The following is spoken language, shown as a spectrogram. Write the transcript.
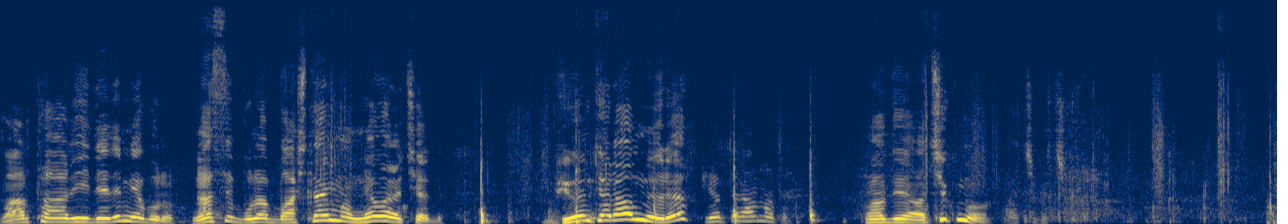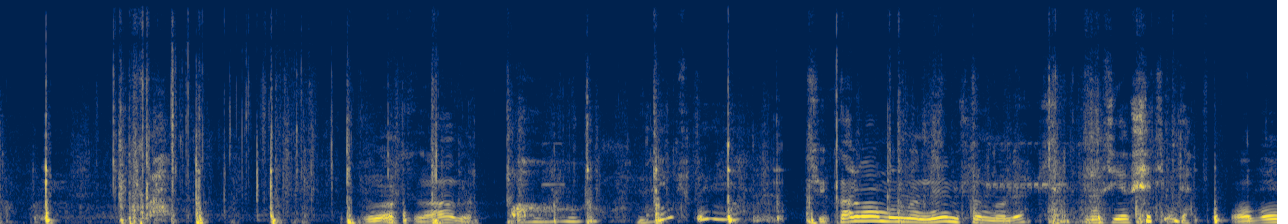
Var tarihi dedim ya bunu. Nasıl buna başlayamam ne var içeride? Piyonter almıyor ha. Piyonter almadı. Hadi açık mı? Açık açık. Bu nasıl abi? Neymiş be ya? Çıkarmam bundan neymiş onun öyle? Biraz yevşeteyim de. Abo.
